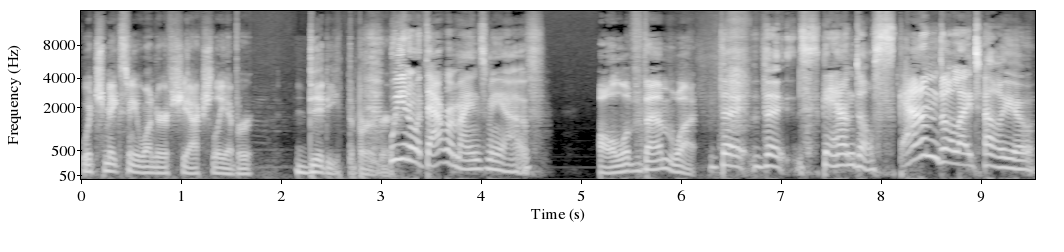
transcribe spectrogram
which makes me wonder if she actually ever did eat the burger. Well, you know what that reminds me of? All of them? What? The the scandal, scandal, I tell you,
